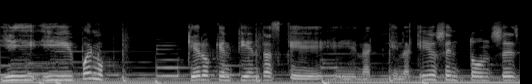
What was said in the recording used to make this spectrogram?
Y, bueno, quiero que entiendas que en, aquellos entonces,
